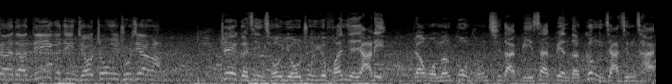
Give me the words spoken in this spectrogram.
赛的第一个进球终于出现了，这个进球有助于缓解压力，让我们共同期待比赛变得更加精彩。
